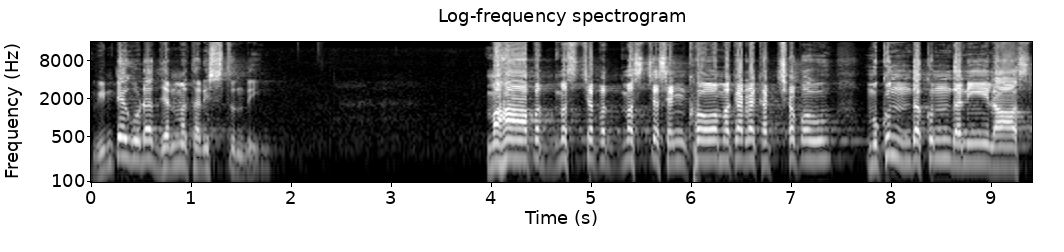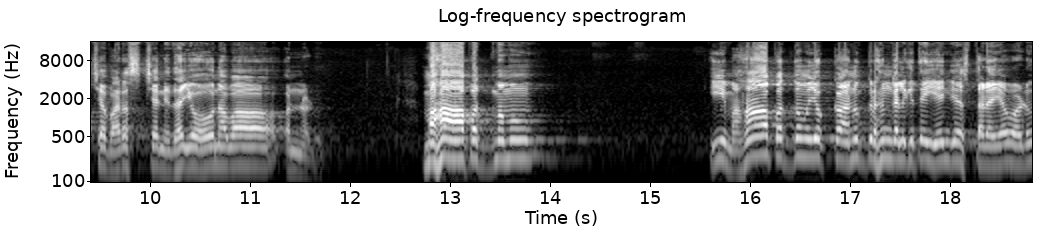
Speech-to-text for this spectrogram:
వింటే కూడా జన్మ తరిస్తుంది. మహాపద్మశ్చ పద్మశ్చ శంఖో మకర కచ్చపౌ ముకుంద కుందనీలాశ్చ వరశ్చ నిధయో నవా అన్నాడు. మహాపద్మము ఈ మహాపద్మము యొక్క అనుగ్రహం కలిగితే ఏం చేస్తాడయ్యా వాడు?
